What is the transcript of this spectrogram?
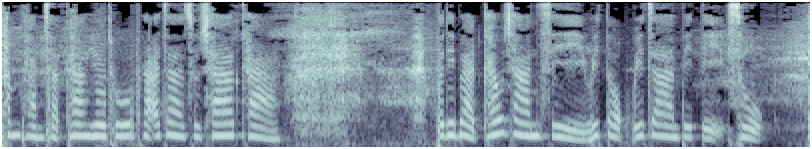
คำถามจากทาง YouTube พระอาจารย์สุชาติค่ะ ปฏิบัติเข้าฌานสี่วิตกวิจารปิติสุข เอ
